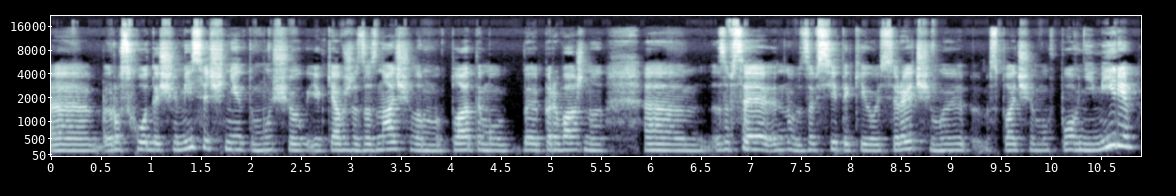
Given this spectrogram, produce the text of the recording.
е, розходи щомісячні, тому що, як я вже зазначила, ми платимо е, переважно е, за все, ну, за всі такі ось речі, ми сплачуємо в повній мірі.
